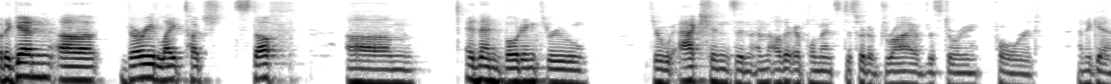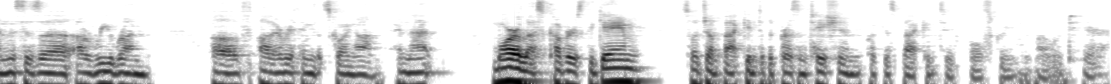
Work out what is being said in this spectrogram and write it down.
But again, uh, very light touch stuff, um, and then voting through through actions and, and other implements to sort of drive the story forward. And again, this is a, a rerun of uh, everything that's going on. And that more or less covers the game. So I'll jump back into the presentation, put this back into full screen mode here.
